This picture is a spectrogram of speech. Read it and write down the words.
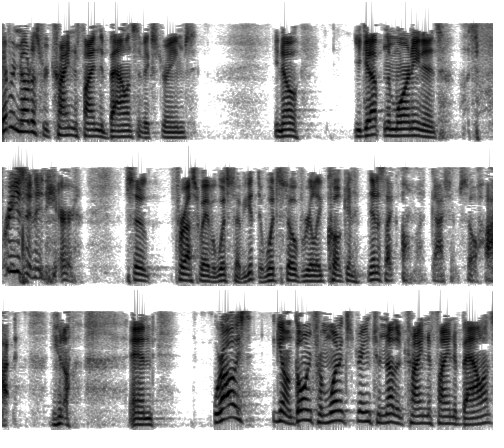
ever notice we're trying to find the balance of extremes? You know, you get up in the morning and it's, it's freezing in here. So for us, we have a wood stove. You get the wood stove really cooking, then it's like, oh my gosh, I'm so hot, you know. And we're always, you know, going from one extreme to another, trying to find a balance.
